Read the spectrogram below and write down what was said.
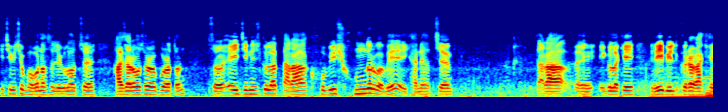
কিছু কিছু ভবন আছে যেগুলো হচ্ছে হাজার বছরের পুরাতন। সো এই জিনিসগুলো তারা খুবই সুন্দরভাবে এখানে হচ্ছে তারা এগুলোকে রিবিল্ড করে রাখে।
